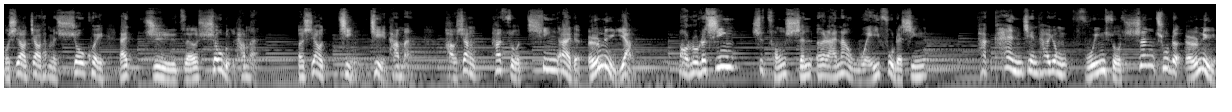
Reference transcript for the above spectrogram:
不是要叫他们羞愧，来指责羞辱他们，而是要警戒他们，好像他所亲爱的儿女一样。”保罗的心是从神而来，那为父的心。他看见他用福音所生出的儿女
